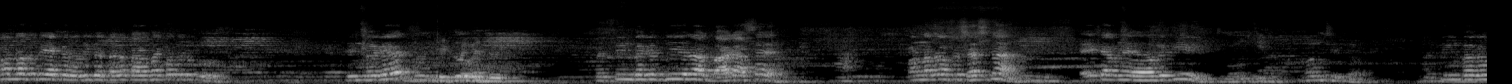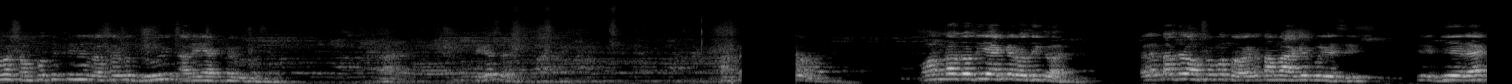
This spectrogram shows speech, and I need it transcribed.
কন্যা যদি একের অধিক হয়, তাহলে তার ভাগ কতটুকু? তিন ভাগে দুই। তিন ভাগের দুই। এর আর ভাগ আছে? কন্যা তো শেষ না? এই কারণে হবে কি? বঞ্চিত। তিন ভাগের বা সম্পত্তি দুই আর এই এক ভাগ ঠিক আছে? যদি একের অধিক হয়, তাহলে তাদের অংশ কত? এটা তো আমরা আগে পড়িয়েছি। দুইয়ের এক,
